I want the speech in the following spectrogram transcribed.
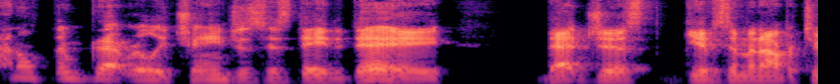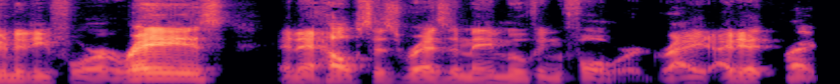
I don't think that really changes his day to day. That just gives him an opportunity for a raise and it helps his resume moving forward, right? I did right.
